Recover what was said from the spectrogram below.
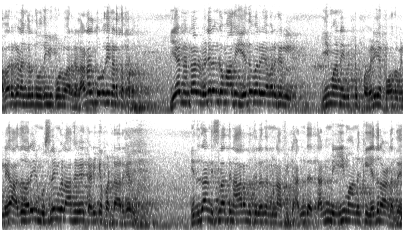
அவர்கள் அங்கிருந்து ஒதுங்கிக் கொள்வார்கள். ஆனால் தொழுகை நடத்தப்படும். ஏனென்றால் வெளிரங்கமாக எதுவரை அவர்கள் ஈமானை விட்டு வெளியே போகவில்லையோ அதுவரை முஸ்லீம்களாகவே கடிக்கப்பட்டார்கள் இதுதான் இஸ்லாத்தின் ஆரம்பத்திலிருந்து முனாஃபிக். அந்த தன்மை ஈமானுக்கு எதிரானது.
